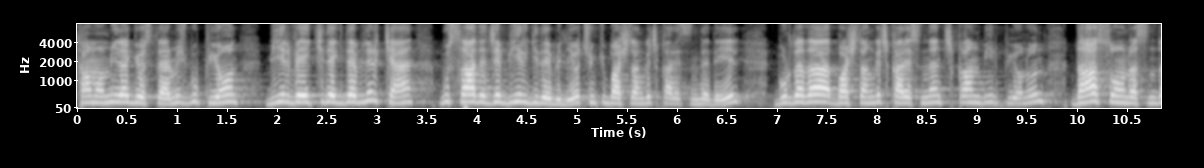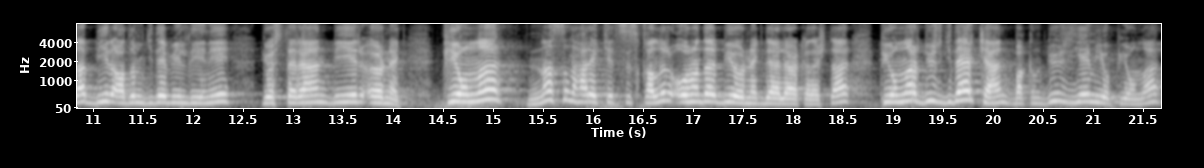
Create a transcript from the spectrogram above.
tamamıyla göstermiş. Bu piyon 1 ve 2 de gidebilirken bu sadece 1 gidebiliyor. Çünkü başlangıç karesinde değil. Burada da başlangıç karesinden çıkan bir piyonun daha sonrasında bir adım gidebildiğini gösteren bir örnek. Piyonlar nasıl hareketsiz kalır ona da bir örnek değerli arkadaşlar. Piyonlar düz giderken bakın düz yemiyor piyonlar.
